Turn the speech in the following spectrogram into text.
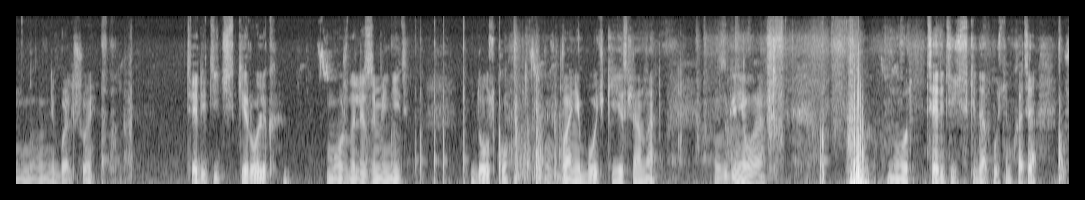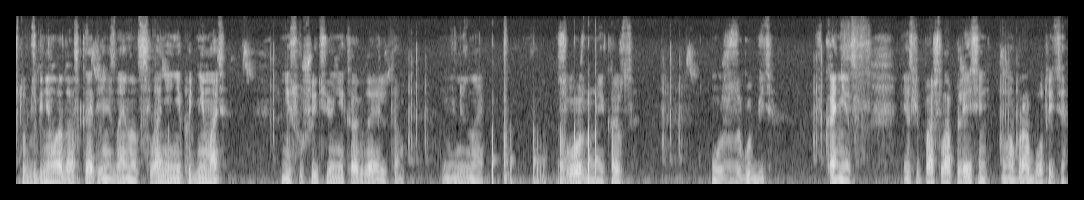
ну, небольшой теоретический ролик, можно ли заменить доску в бане бочки, если она сгнила. Ну вот, теоретически, допустим. Хотя, чтобы сгнила доска, это, я не знаю, надо слание не поднимать, не сушить ее никогда, или там, ну не знаю. Сложно, мне кажется, уже загубить в конец. Если пошла плесень, ну обработайте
